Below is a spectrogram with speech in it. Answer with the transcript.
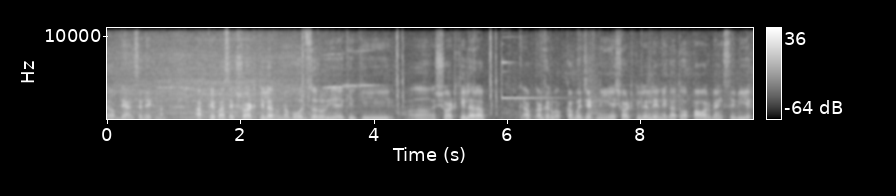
तो आप ध्यान से देखना। आपके पास एक शॉर्ट किलर होना बहुत ज़रूरी है, क्योंकि शॉर्ट किलर आप आप अगर आपका बजट नहीं है शॉर्ट किलर लेने का तो आप पावर बैंक से भी एक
